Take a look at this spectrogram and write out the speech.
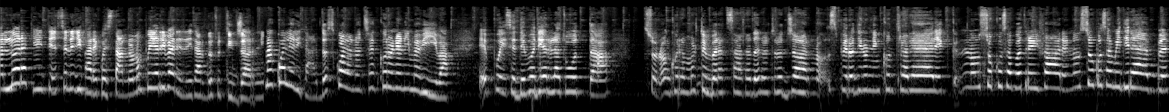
Allora che intenzione di fare quest'anno? Non puoi arrivare in ritardo tutti i giorni. Ma quale ritardo? A scuola non c'è ancora un'anima viva. E poi se devo dirla tutta, sono ancora molto imbarazzata dall'altro giorno. Spero di non incontrare Eric. Non so cosa potrei fare, non so cosa mi direbbe.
